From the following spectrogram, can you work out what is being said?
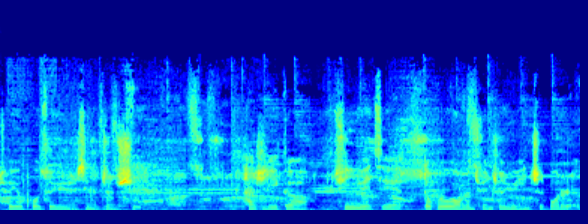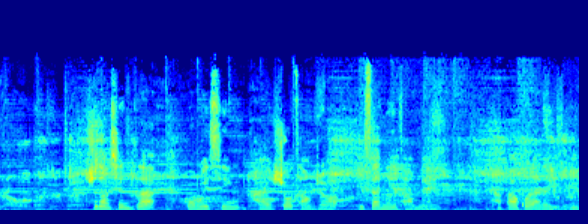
却又破碎于人性的真实。他是一个去音乐节都会为我们全程语音直播的人，直到现在，我微信还收藏着一三年草莓他发过来的语音。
